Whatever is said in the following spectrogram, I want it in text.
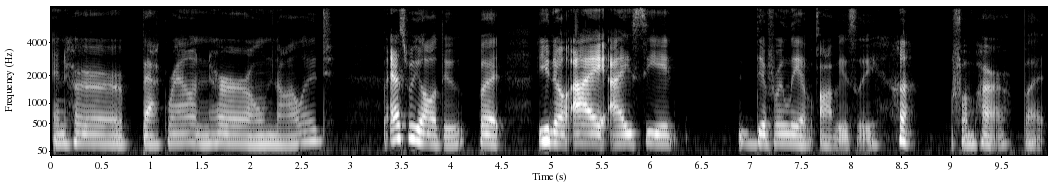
and her background and her own knowledge, as we all do. But, you know, I, I see it differently, obviously, from her. But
